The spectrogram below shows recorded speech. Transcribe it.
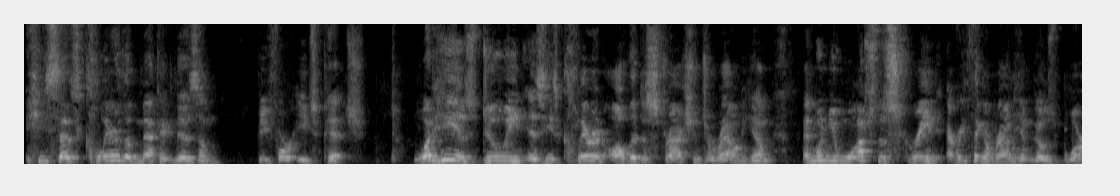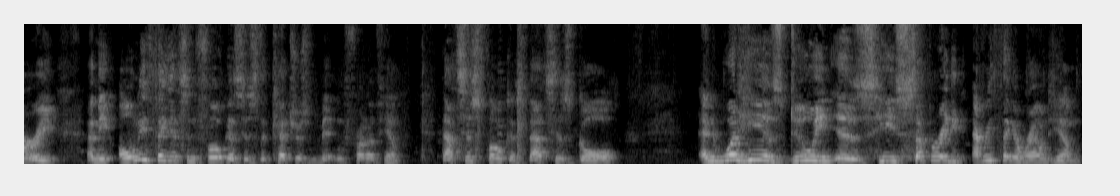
he says clear the mechanism before each pitch. What he is doing is he's clearing all the distractions around him. And when you watch the screen, everything around him goes blurry. And the only thing that's in focus is the catcher's mitt in front of him. That's his focus, that's his goal. And what he is doing is he's separating everything around him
